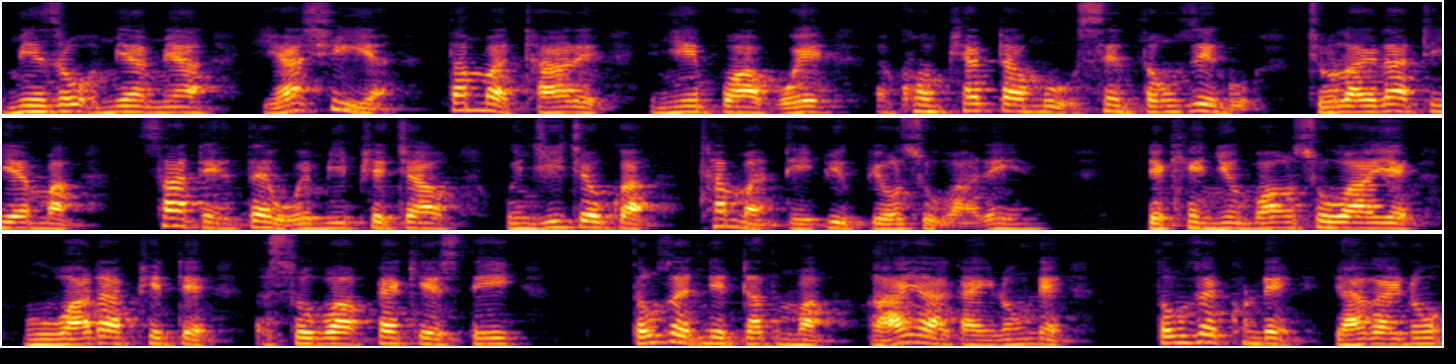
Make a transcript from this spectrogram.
အမြင့်ဆုံးအမြတ်များရရှိရန်သတ်မှတ်ထားတဲ့အငင်းပွားပွဲအခွန်ဖြတ်တောက်မှုအဆင့်၃ဆင့်ကိုဇူလိုင်လ၁ရက်မှ စတင်အသက်ဝင်ပြီဖြစ်ကြောင်းဝန်ကြီးချုပ်ကထပ်မံတည်ပြုပြောဆိုပါတယ်။ရခိုင်ညွန့်ပေါင်းအစိုးရရဲ့မူဝါဒဖြစ်တဲ့အဆိုပါ package သည်32.5ရာခိုင်နှုန်းနဲ့39ရာခိုင်နှုန်း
